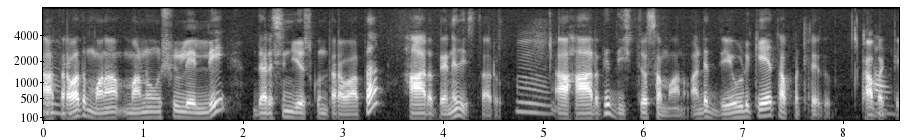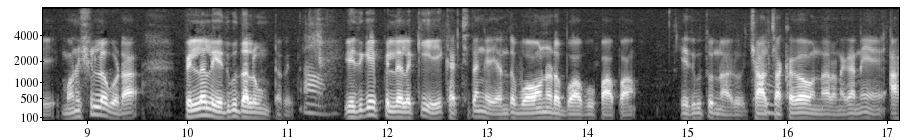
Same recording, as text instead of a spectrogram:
ఆ తర్వాత మన మనుషులు వెళ్ళి దర్శనం చేసుకున్న తర్వాత హారతి అనేది ఇస్తారు. ఆ హారతి దిష్టితో సమానం. అంటే దేవుడికే తప్పట్లేదు. కాబట్టి మనుషుల్లో కూడా పిల్లలు ఎదుగుదల ఉంటుంది. ఎదిగే పిల్లలకి ఖచ్చితంగా ఎంత బాగున్నాడో బాబు పాప ఎదుగుతున్నారు. చాలా చక్కగా ఉన్నారు అనగానే ఆ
